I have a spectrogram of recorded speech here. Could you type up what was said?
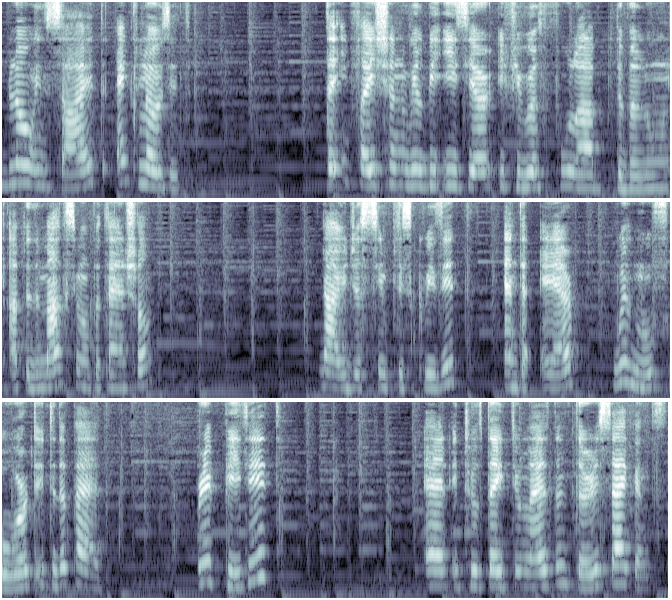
Blow inside and close it. The inflation will be easier if you will fill up the balloon up to the maximum potential now you just simply squeeze it and the air will move forward into the pad. Repeat it and it will take you less than 30 seconds.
